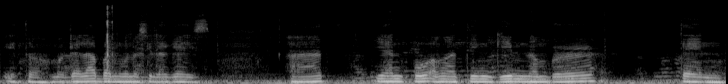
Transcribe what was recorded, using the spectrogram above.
ito maglalaban muna sila guys. At yan po ang ating game number 10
